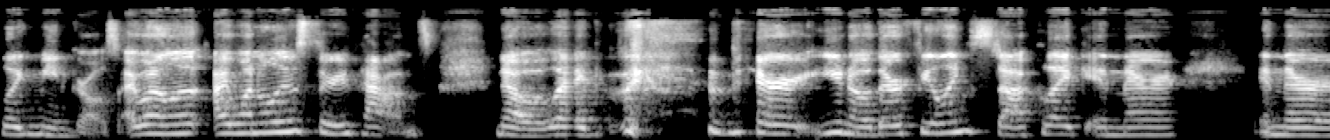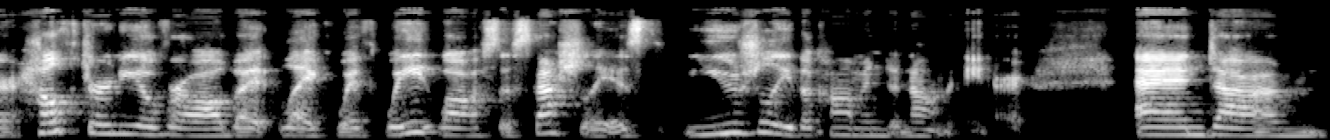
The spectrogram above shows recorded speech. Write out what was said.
like mean girls. I want to I want to lose 3 pounds. No, like they're, you know, they're feeling stuck like in their in their health journey overall, but like with weight loss especially is usually the common denominator. And um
